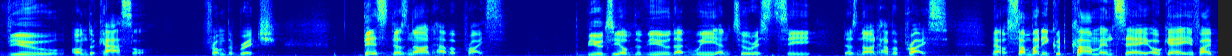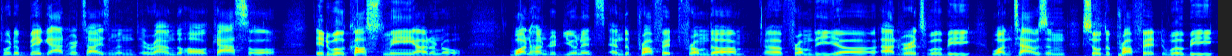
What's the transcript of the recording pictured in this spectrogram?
view on the castle from the bridge. This does not have a price. The beauty of the view that we and tourists see does not have a price. Now, somebody could come and say, okay, if I put a big advertisement around the whole castle, it will cost me, I don't know, 100 units, and the profit from the, uh, from the uh, adverts will be 1,000, so the profit will be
